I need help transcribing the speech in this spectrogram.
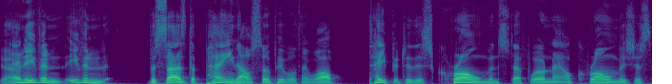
Yeah. And even even besides the paint, also people think, well, tape it to this chrome and stuff. Well, now chrome is just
